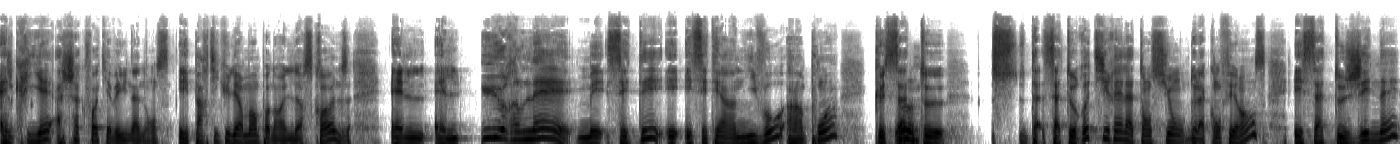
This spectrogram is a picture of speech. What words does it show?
elle criait à chaque fois qu'il y avait une annonce et particulièrement pendant Elder Scrolls, elle elle hurlait, mais c'était et, et c'était à un niveau, à un point que ça Mmh. te ça te retirait l'attention de la conférence et ça te gênait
